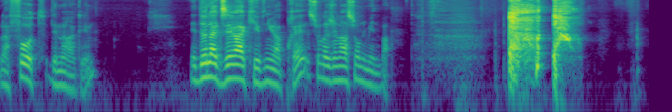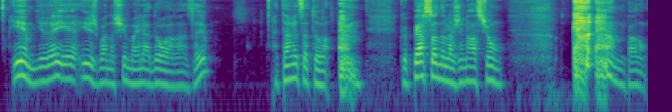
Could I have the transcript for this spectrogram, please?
la faute des Meraglim et de la Xéra qui est venue après sur la génération du Midbar. que personne de la génération pardon,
